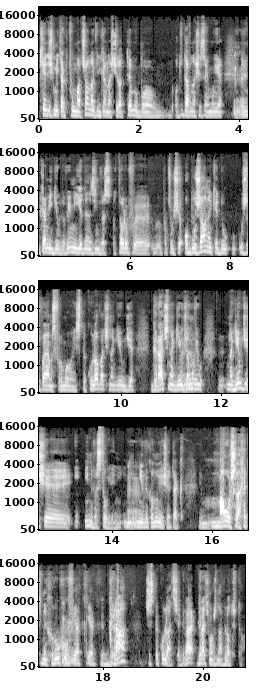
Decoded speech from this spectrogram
kiedyś mi tak tłumaczono kilkanaście lat temu, bo od dawna się zajmuję mhm. rynkami giełdowymi, jeden z inwestorów poczuł się oburzony, kiedy używałem sformułowań spekulować na giełdzie, grać na giełdzie. Mhm. On mówił, na giełdzie się inwestuje. Nie, mhm. nie wykonuje się tak mało szlachetnych ruchów, mhm. jak, jak gra czy spekulacja. Gra, grać można w lotto.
